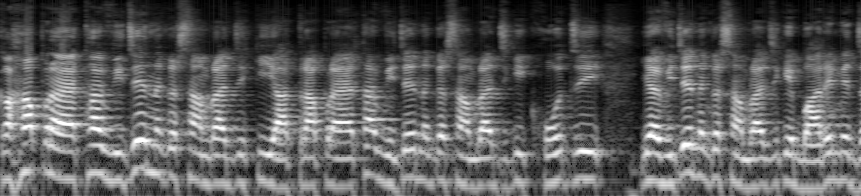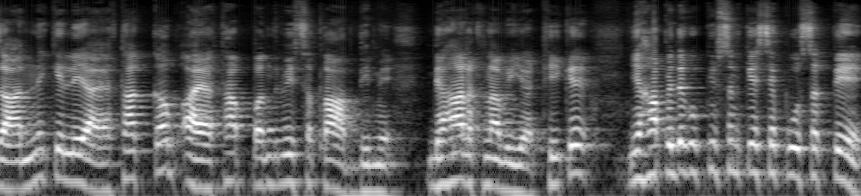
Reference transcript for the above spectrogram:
कहाँ पर आया था? विजयनगर साम्राज्य की यात्रा पर आया था। विजयनगर साम्राज्य की खोज या विजयनगर साम्राज्य के बारे में जानने के लिए आया था। कब आया था? पंद्रहवीं शताब्दी में। ध्यान रखना भैया, ठीक है? यहाँ पे देखो क्वेश्चन कैसे पूछ सकते हैं।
